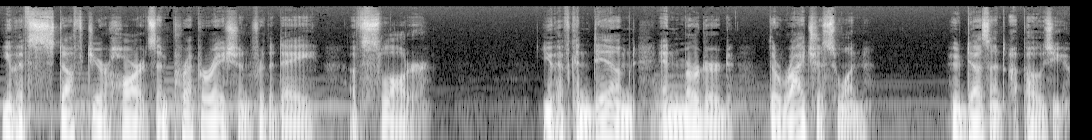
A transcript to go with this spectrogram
You have stuffed your hearts in preparation for the day of slaughter. You have condemned and murdered the righteous one who doesn't oppose you.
